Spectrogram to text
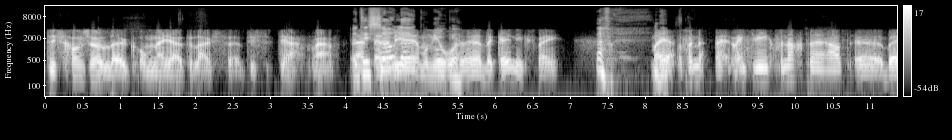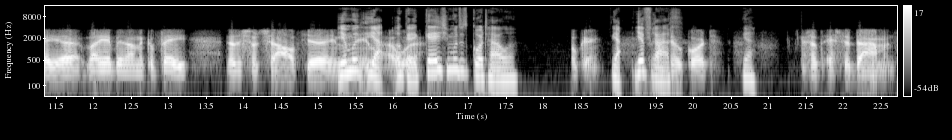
het is gewoon zo leuk om naar jou te luisteren. Het is, ja, maar... Het en- is en zo dat wil je leuk helemaal niet horen, hè. daar kan je niks mee. Maar ja, van, eh, weet je wie ik vannacht eh, had eh, bij... waar jij bent aan een café? Dat is zo'n zaaltje. In je een moet, ja, oude- oké. Kees, je moet het kort houden. Oké. Ja, je Dat vraag. is heel kort. Ja. Er zat Esther Damens.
